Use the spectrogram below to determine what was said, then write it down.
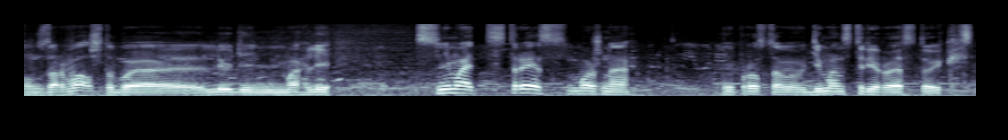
Он взорвал, чтобы люди не могли снимать стресс можно и просто демонстрируя стойкость.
